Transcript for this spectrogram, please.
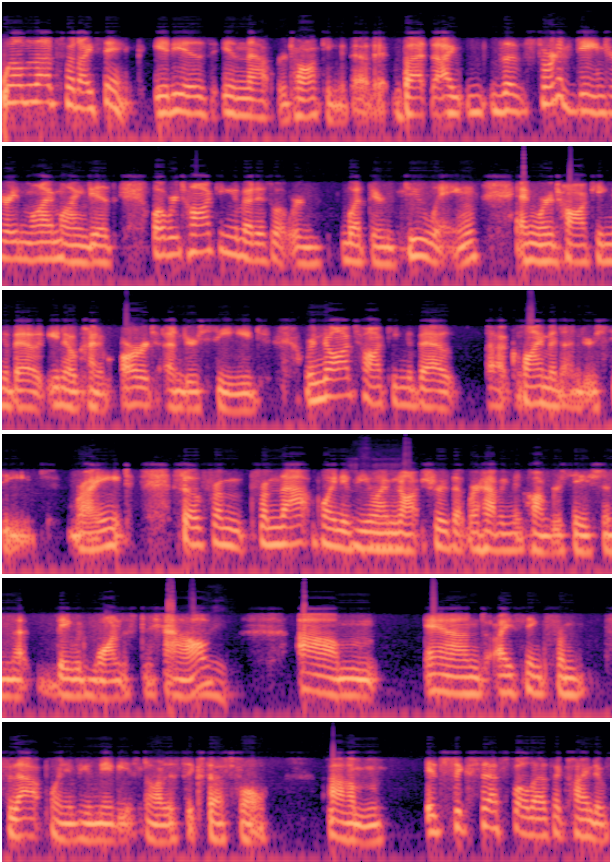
Well, that's what I think. It is in that we're talking about it. But I, the sort of danger in my mind is what we're talking about is what we're what they're doing, and we're talking about you know kind of art under siege. We're not talking about uh, climate under siege, right? So from from that point of view, I'm not sure that we're having the conversation that they would want us to have. Right. Um, and I think from, from that point of view, maybe it's not as successful. Um, it's successful as a kind of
